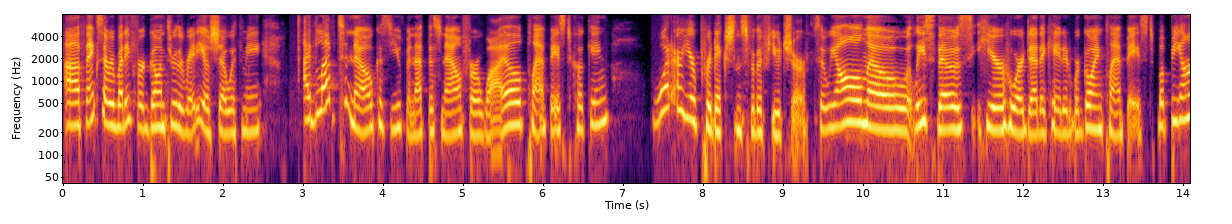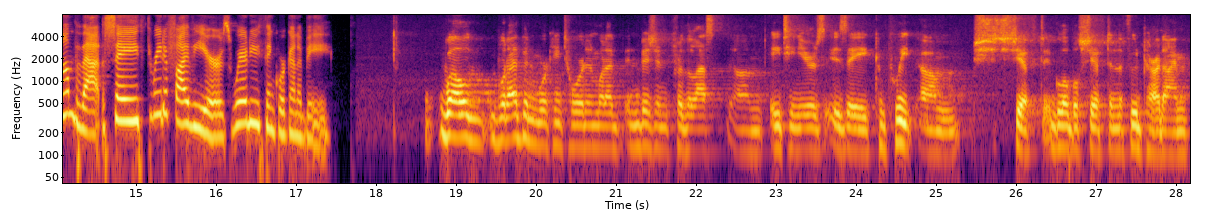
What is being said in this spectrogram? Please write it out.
Uh, thanks, everybody, for going through the radio show with me. I'd love to know because you've been at this now for a while plant based cooking. What are your predictions for the future? So, we all know, at least those here who are dedicated, we're going plant based. But beyond that, say three to five years, where do you think we're going to be? Well, what I've been working toward and what I've envisioned for the last um, 18 years is a complete um, shift, a global shift in the food paradigm.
